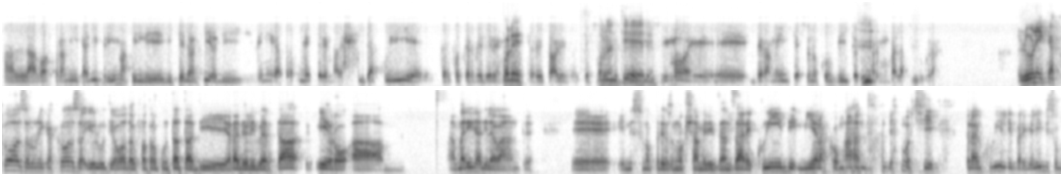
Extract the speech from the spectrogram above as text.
alla vostra amica di prima, quindi vi chiedo anch'io di venire a trasmettere magari da qui per poter vedere il territorio che Volentieri. E, e veramente sono convinto che faremo una bella figura. L'unica cosa, l'unica cosa, io l'ultima volta che ho fatto la puntata di Radio Libertà ero a, a Marina di Levante eh, e mi sono preso uno sciame di zanzare, quindi mi raccomando andiamoci tranquilli perché lì mi sono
